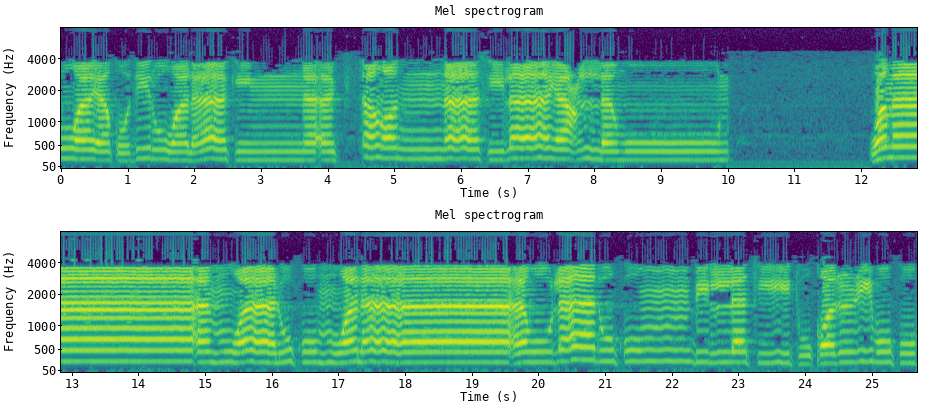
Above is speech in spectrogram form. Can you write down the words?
وَيَقْدِرُ وَلَكِنَّ أَكْثَرَ أَكْثَرَ النَّاسِ لَا يَعْلَمُونَ وَمَا أَمْوَالُكُمْ وَلَا أَوْلَادُكُمْ بِالَّتِي تُقَرِّبُكُمْ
